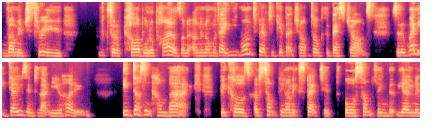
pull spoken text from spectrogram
rummage through sort of cardboard or piles on, on a normal day. You want to be able to give that dog the best chance so that when it goes into that new home, it doesn't come back because of something unexpected or something that the owner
